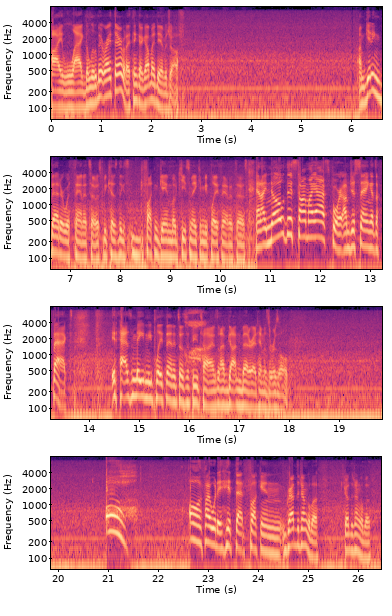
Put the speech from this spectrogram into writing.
I lagged a little bit right there, but I think I got my damage off. I'm getting better with Thanatos because this fucking game mode keeps making me play Thanatos. And I know this time I asked for it, I'm just saying as a fact. It has made me play Thanatos a few times, and I've gotten better at him as a result. Oh! Oh, if I would have hit that fucking. Grab the jungle buff. Grab the jungle buff.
